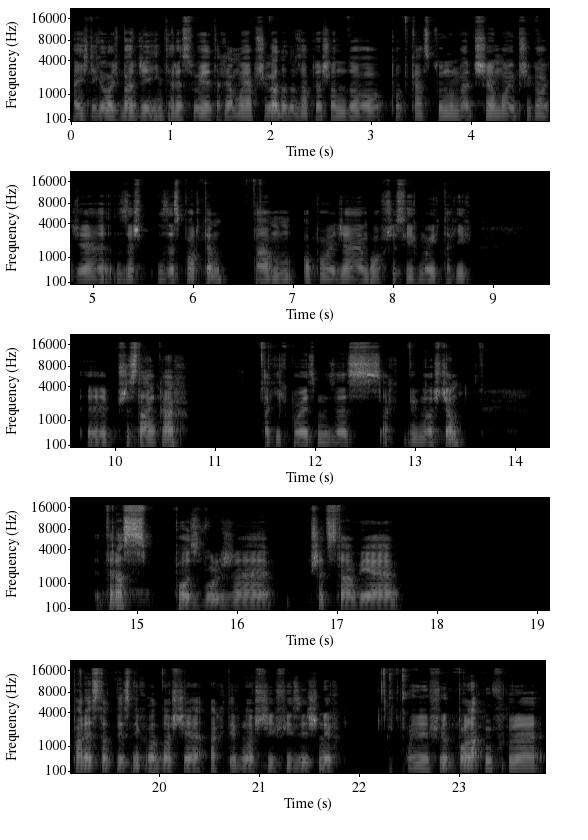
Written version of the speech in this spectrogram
A jeśli kogoś bardziej interesuje taka moja przygoda, to zapraszam do podcastu numer 3 o mojej przygodzie ze, ze sportem. Tam opowiedziałem o wszystkich moich takich y, przystankach, takich powiedzmy ze z aktywnością. Teraz pozwól, że przedstawię parę statystyk odnośnie aktywności fizycznych y, wśród Polaków, które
